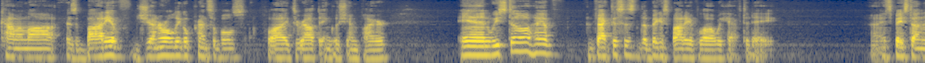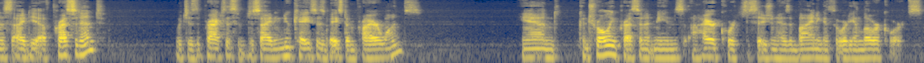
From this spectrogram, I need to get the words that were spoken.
common law as a body of general legal principles applied throughout the English Empire. And we still have, in fact, this is the biggest body of law we have today. Uh, it's based on this idea of precedent, which is the practice of deciding new cases based on prior ones. And controlling precedent means a higher court's decision has a binding authority in lower courts.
